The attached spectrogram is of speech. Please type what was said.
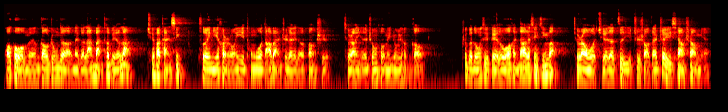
包括我们高中的那个篮板特别的烂，缺乏弹性。所以你很容易通过打板之类的方式，就让你的中投命中率很高。这个东西给了我很大的信心吧，就让我觉得自己至少在这一项上面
